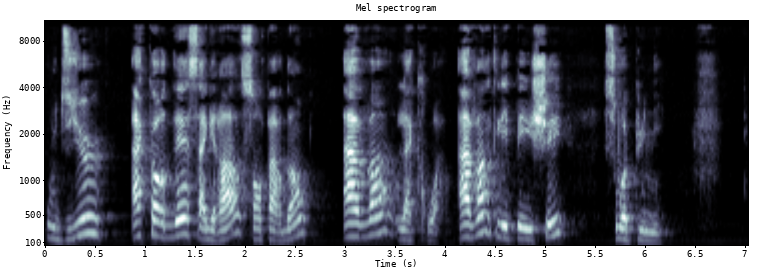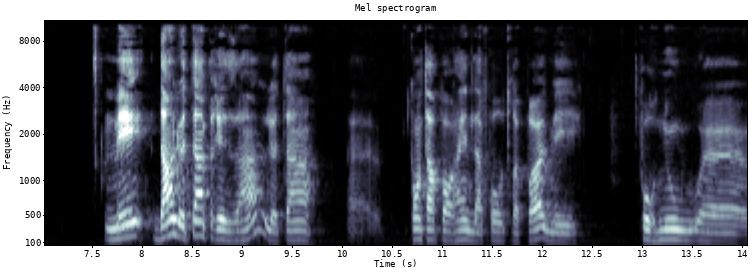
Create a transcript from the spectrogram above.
où Dieu accordait sa grâce, son pardon, avant la croix, avant que les péchés soient punis. Mais dans le temps présent, le temps euh, contemporain de l'apôtre Paul, mais pour nous euh,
